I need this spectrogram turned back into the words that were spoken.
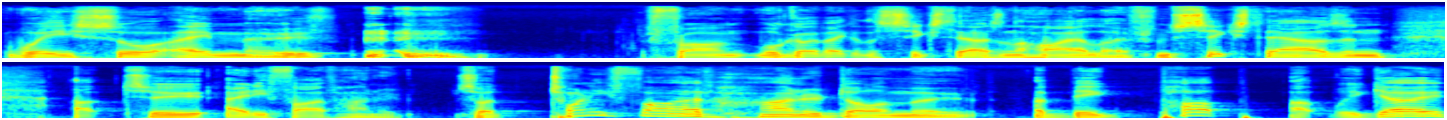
we saw a move from we'll go back to the 6000 the higher low from 6000 up to 8500 so a $2500 move a big pop up we go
